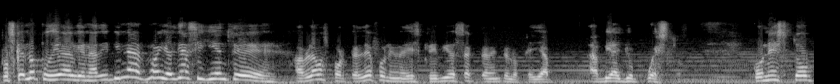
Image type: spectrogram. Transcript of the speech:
pues que no pudiera alguien adivinar, ¿no? Y al día siguiente hablamos por teléfono y me describió exactamente lo que ya había yo puesto. Con esto,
